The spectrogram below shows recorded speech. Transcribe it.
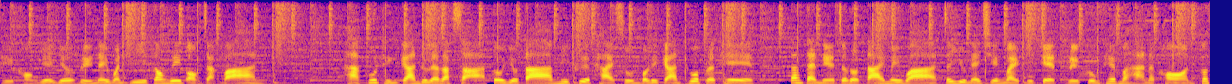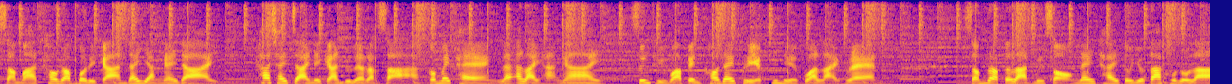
ถือของเยอะๆ หรือในวันที่ต้องรีบออกจากบ้าน หากพูดถึงการดูแลรักษาโตโยต้ามีเครือข่ายศูนย์บริการทั่วประเทศ ตั้งแต่เหนือจรดใต้ไม่ว่าจะอยู่ในเชียงใหม่ภูเก็ต หรือกรุงเทพมหานครก็สามารถเข้ารับบริการได้อย่างง่ายดายค่าใช้จ่ายในการดูแลรักษาก็ไม่แพงและอะไหล่หาง่าย ซึ่งถือว่าเป็นข้อได้เปรียบที่เหนือกว่าหลายแบรนด์ สำหรับตลาดมือสองในไทยโตโยต้าโคโรล่า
